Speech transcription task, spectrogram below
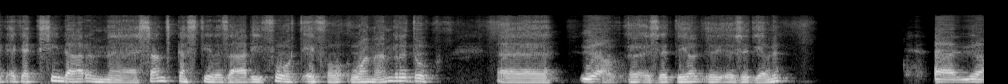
ek, ek, ek sien daar in uh, Sandskasteel is daar die Ford F100 ook, uh, ja, uh, is dit, is dit jou nie? En ja,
